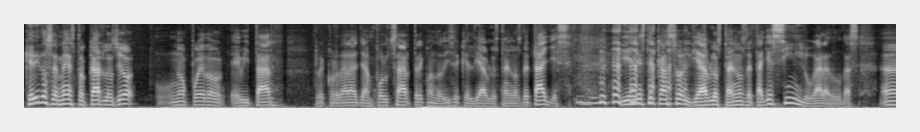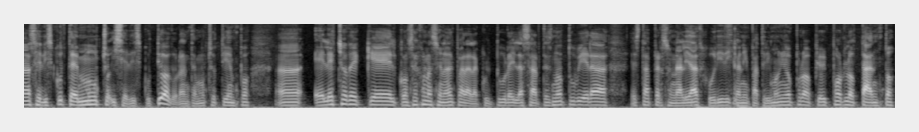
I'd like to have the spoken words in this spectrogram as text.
Queridos Ernesto, Carlos, yo no puedo evitar recordar a Jean-Paul Sartre cuando dice que el diablo está en los detalles. Y en este caso el diablo está en los detalles sin lugar a dudas. Ah, se discute mucho y se discutió durante mucho tiempo ah, el hecho de que el Consejo Nacional para la Cultura y las Artes no tuviera esta personalidad jurídica ni patrimonio propio y por lo tanto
